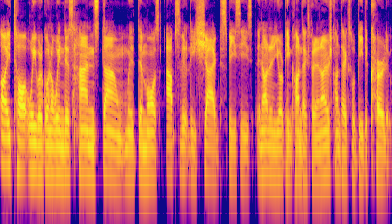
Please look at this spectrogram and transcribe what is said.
I thought we were going to win this hands down with the most absolutely shagged species, not in a European context, but in an Irish context, would be the curlew.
